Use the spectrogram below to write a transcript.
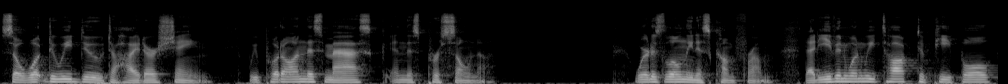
So, what do we do to hide our shame? We put on this mask and this persona. Where does loneliness come from? That even when we talk to people,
